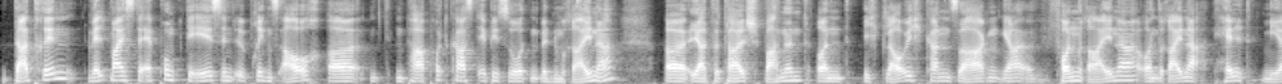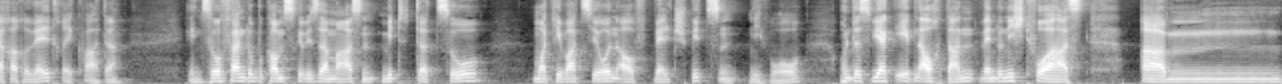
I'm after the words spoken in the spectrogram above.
da drin, weltmeisterapp.de, sind übrigens auch äh, ein paar Podcast-Episoden mit dem Rainer. Äh, ja, total spannend. Und ich glaube, ich kann sagen, ja, von Rainer. Und Rainer hält mehrere Weltrekorde. Insofern, du bekommst gewissermaßen mit dazu Motivation auf Weltspitzenniveau. Und das wirkt eben auch dann, wenn du nicht vorhast, ähm,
